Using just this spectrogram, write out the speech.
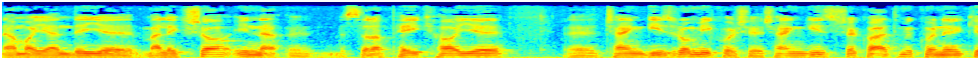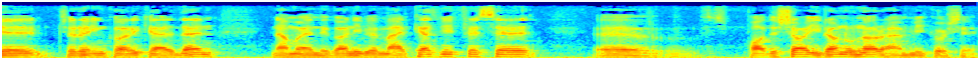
نماینده ملکشاه این به پیک های چنگیز رو می‌کشه. چنگیز شکایت می‌کنه که چرا این کار کردن؟ نمایندگانی به مرکز میفرسته پادشاه ایران اونا رو هم می‌کشه.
